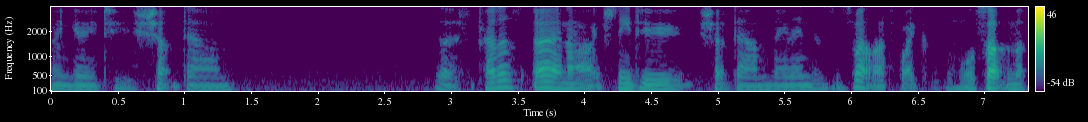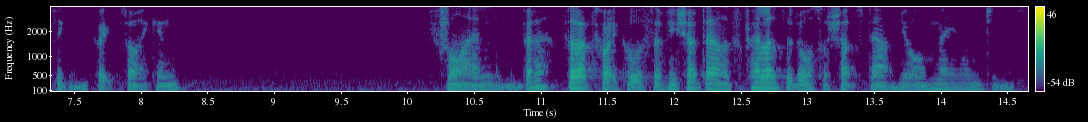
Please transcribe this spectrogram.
I'm going to shut down the propellers, uh, and I'll actually do shut down the main engines as well. That's quite cool. We'll start them up again quick so I can fly a little bit better. But that's quite cool. So if you shut down the propellers, it also shuts down your main engines.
